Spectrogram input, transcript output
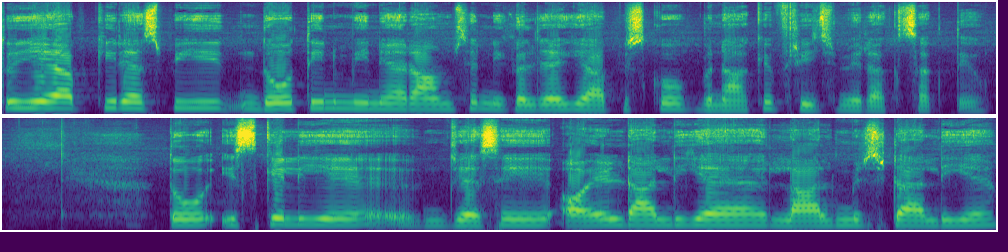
तो ये आपकी रेसिपी दो तीन महीने आराम से निकल जाएगी, आप इसको बना के फ्रिज में रख सकते हो। तो इसके लिए जैसे ऑयल डाल लिया है, लाल मिर्च डाल ली है,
